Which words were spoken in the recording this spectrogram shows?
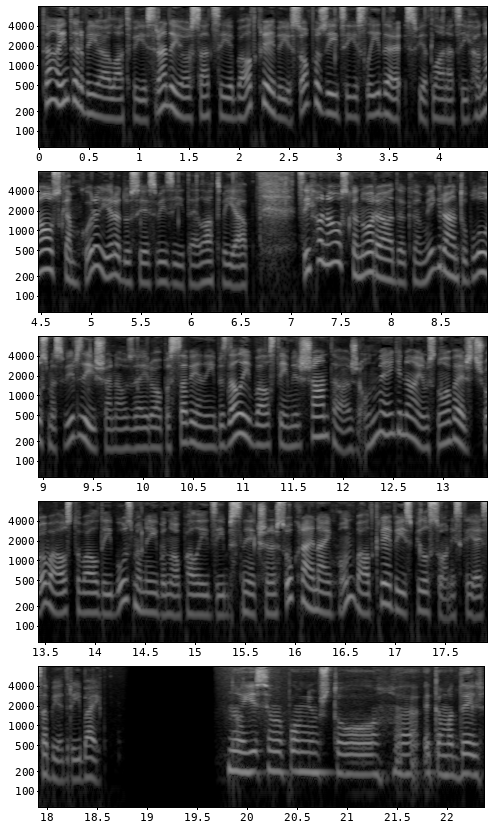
Tā intervijā Latvijas radio sacīja Baltkrievijas opozīcijas līdere Svietlana Cihanovska, kura ieradusies vizītē Latvijā. Cihanovska norāda, ka migrantu plūsmas virzīšana uz Eiropas Savienības dalību valstīm ir šantāža un mēģinājums novērst šo valstu valdību uzmanību no palīdzības sniegšanas Ukrainai un Baltkrievijas pilsoniskajai sabiedrībai. Но если мы помним, что эта модель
